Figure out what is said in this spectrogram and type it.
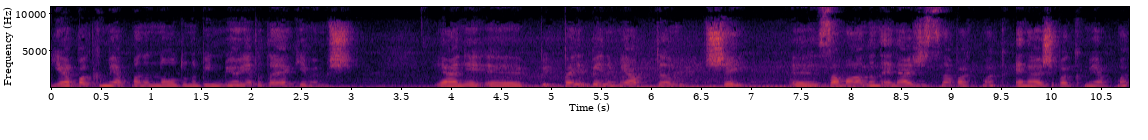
ya bakım yapmanın ne olduğunu bilmiyor ya da dayak yememiş. Yani e, be, benim yaptığım şey e, zamanın enerjisine bakmak, enerji bakımı yapmak.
